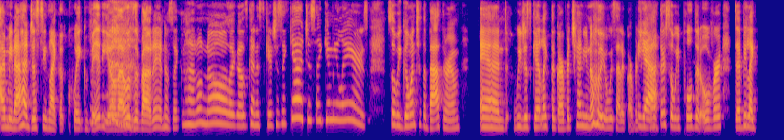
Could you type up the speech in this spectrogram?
I mean, I had just seen like a quick video. That was about it. And I was like, I don't know. Like, I was kind of scared. She's like, Yeah, just like give me layers. So we go into the bathroom and we just get like the garbage can. You know, they always had a garbage can out there. So we pulled it over. Debbie like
